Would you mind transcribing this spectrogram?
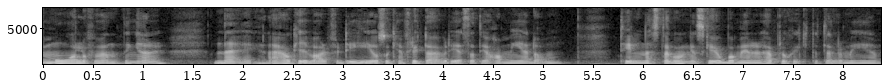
mål och förväntningar? Nej, nej okej varför det? Och så kan jag flytta över det så att jag har med dem till nästa gång jag ska jobba med det här projektet eller med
